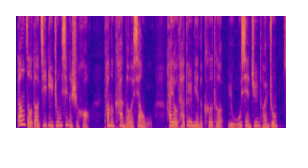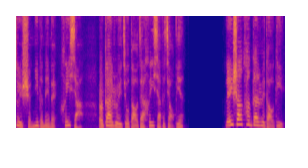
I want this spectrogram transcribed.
当走到基地中心的时候，他们看到了向武，还有他对面的科特与无限军团中最神秘的那位黑侠，而盖瑞就倒在黑侠的脚边。雷莎看盖瑞倒地。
